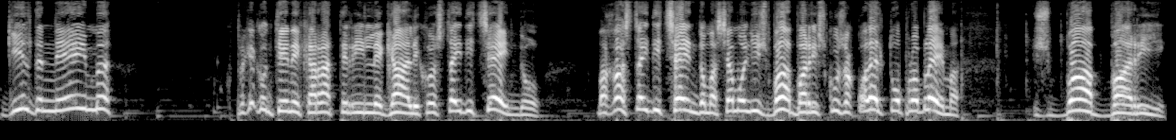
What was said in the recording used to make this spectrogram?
Guild name. Perché contiene caratteri illegali? Cosa stai dicendo? Ma cosa stai dicendo? Ma siamo gli sbabbari, scusa, qual è il tuo problema? Sbabbari.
